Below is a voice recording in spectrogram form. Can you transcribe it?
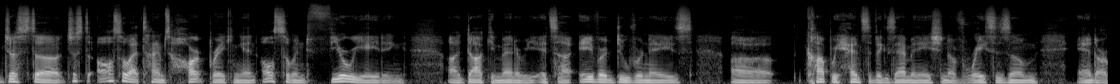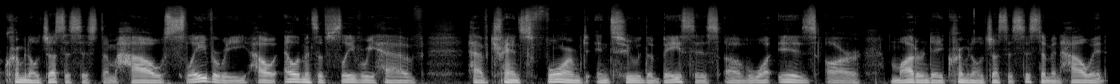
just uh just also at times heartbreaking and also infuriating uh, documentary. It's uh, Ava DuVernay's uh, comprehensive examination of racism and our criminal justice system, how slavery, how elements of slavery have have transformed into the basis of what is our modern day criminal justice system and how it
